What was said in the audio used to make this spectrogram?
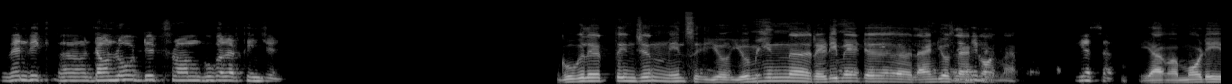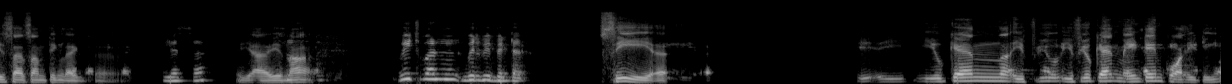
when we uh, download it from Google Earth Engine? Google Earth Engine means you you mean uh, ready-made uh, land use land cover map. Yes, sir. Yeah, MODIS or something like. Yes, sir. yeah, you So, know. which one will be better? see uh, you can if you if you can maintain quality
